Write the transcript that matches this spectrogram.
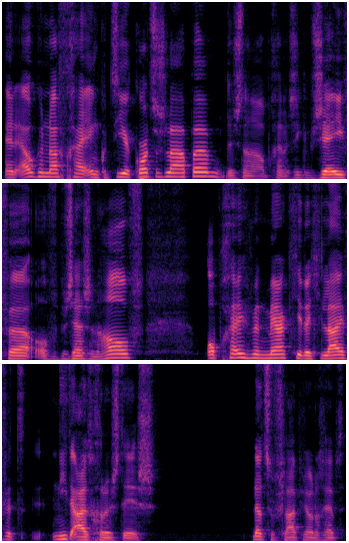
En elke nacht ga je een kwartier korter slapen. Dus dan op een gegeven moment zit ik op 7 of op 6,5. Op een gegeven moment merk je dat je lijf het niet uitgerust is. Dat hoeveel slaap je nodig hebt.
